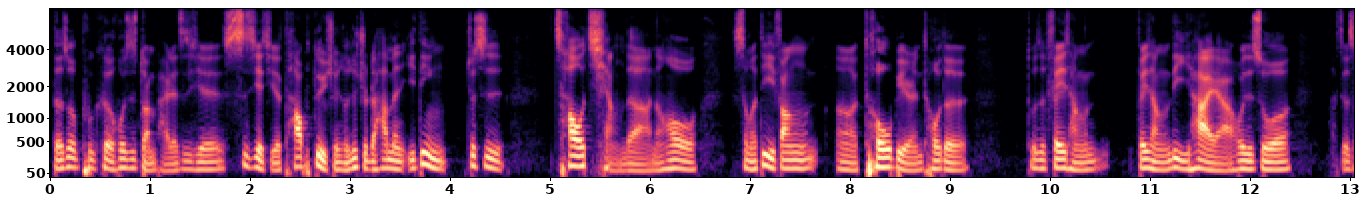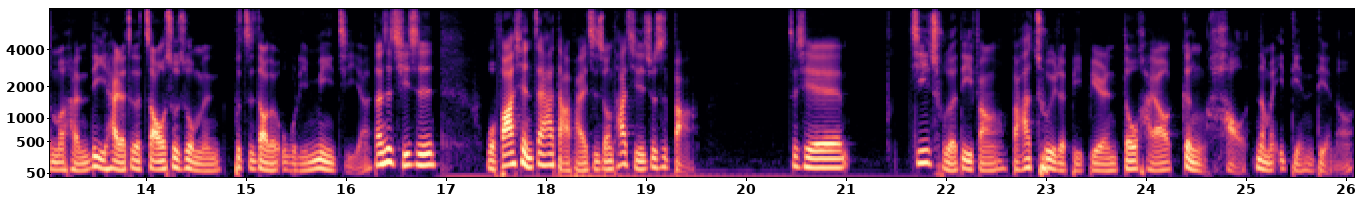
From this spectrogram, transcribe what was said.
德州扑克或是短牌的这些世界级的 top 队选手，就觉得他们一定就是超强的啊。然后什么地方呃偷别人偷的都是非常非常厉害啊，或者说就什么很厉害的这个招数是我们不知道的武林秘籍啊。但是其实我发现，在他打牌之中，他其实就是把这些基础的地方，把它处理的比别人都还要更好那么一点点哦，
